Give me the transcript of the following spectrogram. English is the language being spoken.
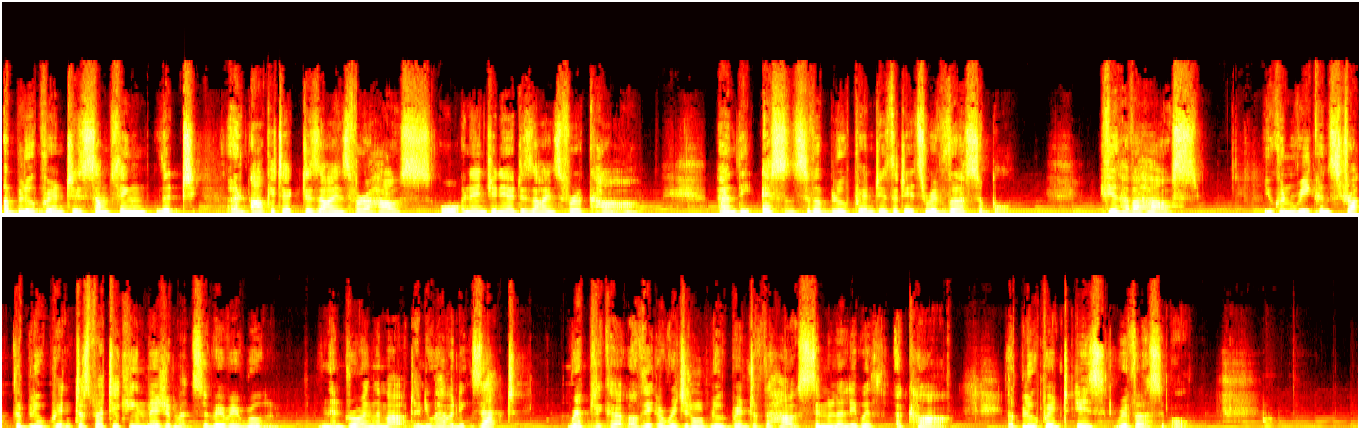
A blueprint is something that an architect designs for a house or an engineer designs for a car. And the essence of a blueprint is that it's reversible. If you have a house, you can reconstruct the blueprint just by taking measurements of every room and then drawing them out. And you have an exact replica of the original blueprint of the house, similarly with a car. The blueprint is reversible.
